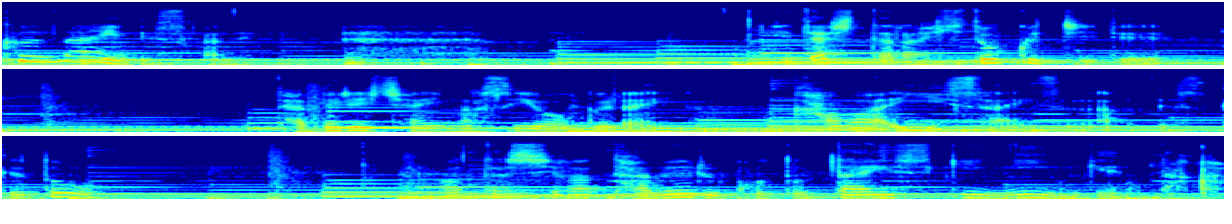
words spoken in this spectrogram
くないですかね。下手したら一口で食べれちゃいますよぐらいの可愛いサイズなんですけど私は食べること大好き人間だか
